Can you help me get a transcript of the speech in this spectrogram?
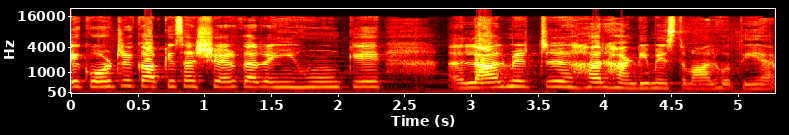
एक और ट्रिक आपके साथ शेयर कर रही हूँ कि लाल मिर्च हर हांडी में इस्तेमाल होती है।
